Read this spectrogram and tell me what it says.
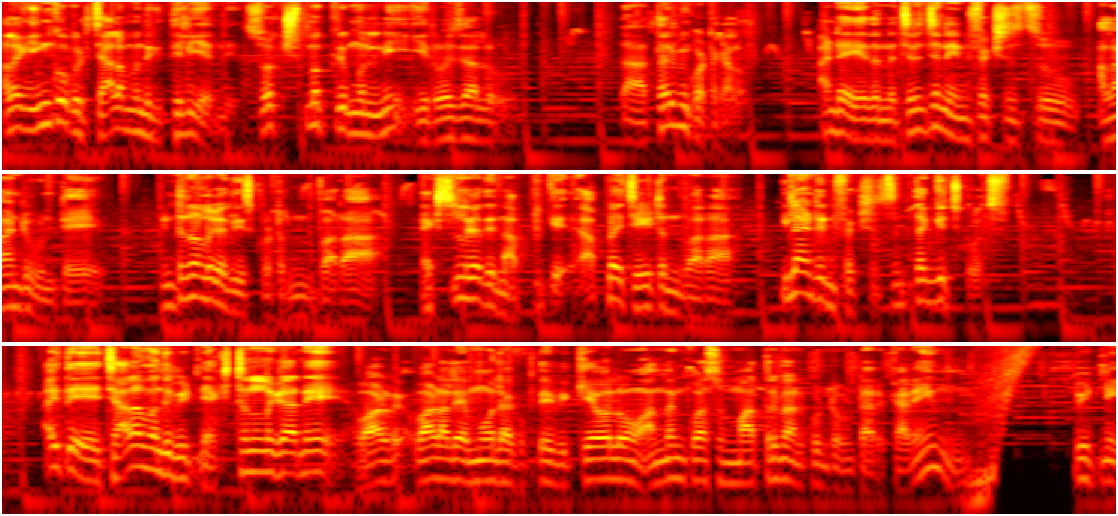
అలాగే ఇంకొకటి చాలామందికి తెలియంది సూక్ష్మ క్రిముల్ని ఈ రోజాలు తరిమి కొట్టగలవు. అంటే ఏదైనా చిన్న చిన్న ఇన్ఫెక్షన్స్ అలాంటివి ఉంటే ఇంటర్నల్గా తీసుకోవటం ద్వారా ఎక్స్టర్నల్గా దీన్ని అప్లికే అప్లై చేయటం ద్వారా ఇలాంటి ఇన్ఫెక్షన్స్ని తగ్గించుకోవచ్చు. అయితే చాలామంది వీటిని ఎక్స్టర్నల్గానే వాడ వాడాలేమో లేకపోతే ఇవి కేవలం అందం కోసం మాత్రమే అనుకుంటూ ఉంటారు. కానీ వీటిని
